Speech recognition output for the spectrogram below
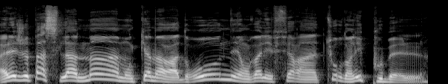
Allez, je passe la main à mon camarade Ron et on va aller faire un tour dans les poubelles.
